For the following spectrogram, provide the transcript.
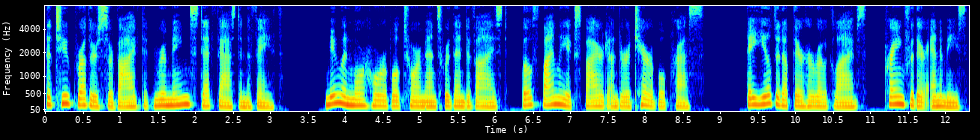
the two brothers survived and remained steadfast in the faith. New and more horrible torments were then devised, both finally expired under a terrible press. They yielded up their heroic lives, praying for their enemies,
